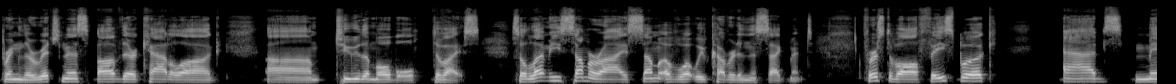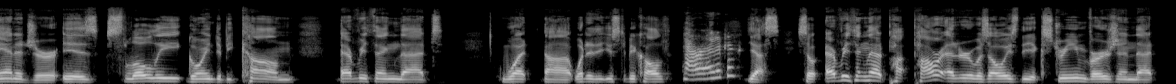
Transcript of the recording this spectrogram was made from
bring the richness of their catalog um, to the mobile device. So, let me summarize some of what we've covered in this segment. First of all, Facebook Ads Manager is slowly going to become everything that what uh, what did it used to be called? Power Editor. Yes. So everything that po- Power Editor was always the extreme version that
